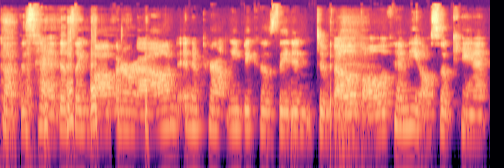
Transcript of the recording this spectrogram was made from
got this head that's like bobbing around, and apparently because they didn't develop all of him, he also can't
